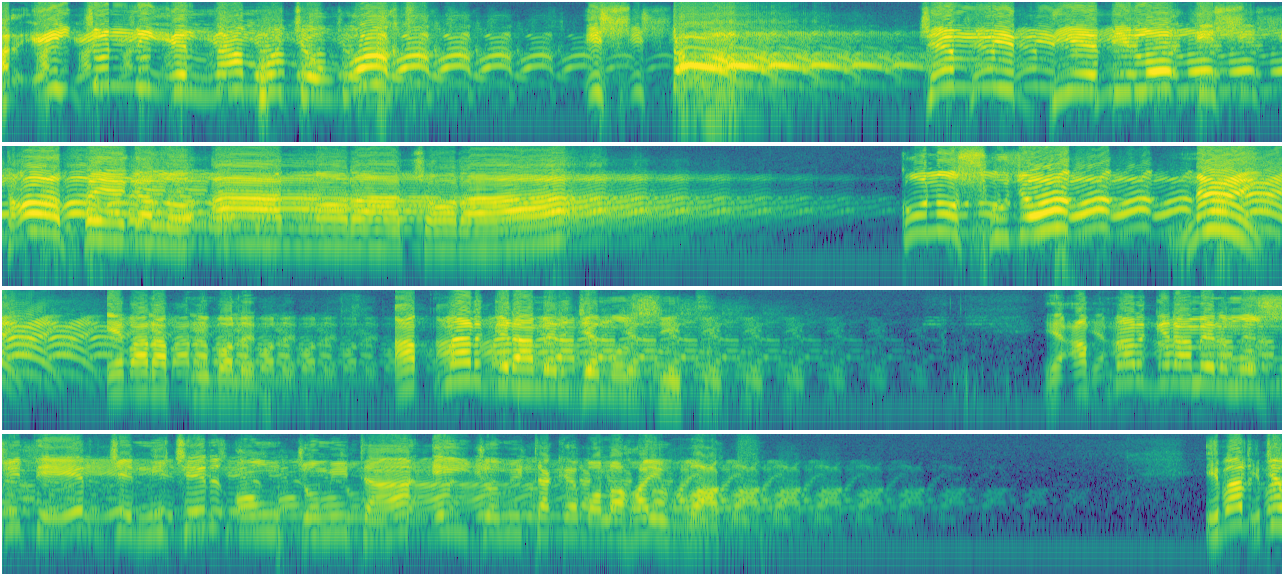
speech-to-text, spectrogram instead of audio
আর এই জন্যই এর নাম হচ্ছে ওয়াক যেমনি দিয়ে দিল, স্টপ হয়ে গেল। আর নড়াচড়া কোন সুযোগ নাই। এবার আপনি বলেন, আপনার গ্রামের যে মসজিদ আপনার গ্রামের মসজিদের যে নিচের অং জমিটা, এই জমিটাকে বলা হয় ওয়াক এবার যে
